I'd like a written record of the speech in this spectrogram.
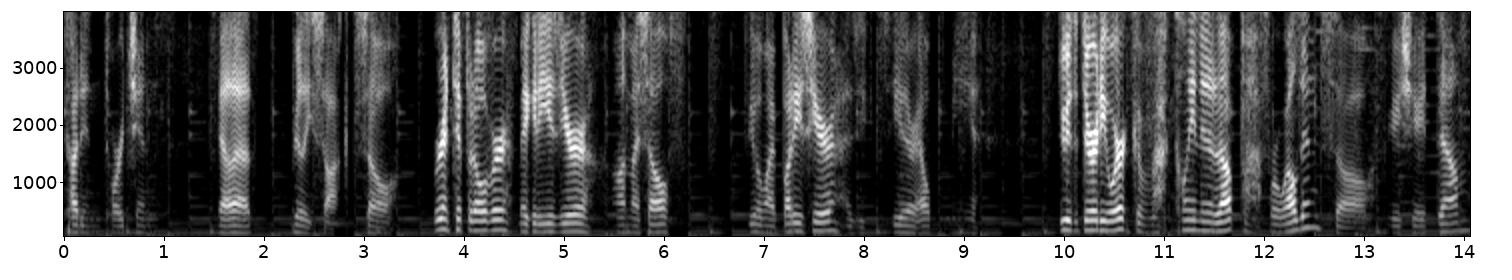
cutting, torching. Yeah, that really sucked. So we're to tip it over, make it easier on myself. A few of my buddies here, as you can see, they're helping me do the dirty work of cleaning it up for welding. So appreciate them.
